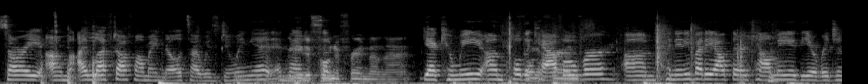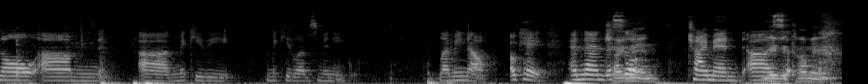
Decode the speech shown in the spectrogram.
Sorry, um, I left off on my notes. I was doing it, and We then need to phone some- a friend on that. yeah, can we um, pull the Phone a cab over? Um, can anybody out there tell me the original um, uh, Mickey the Mickey loves Minnie? Let me know. Okay, and then the Chime sil- in. chime in. Uh, Leave a comment.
